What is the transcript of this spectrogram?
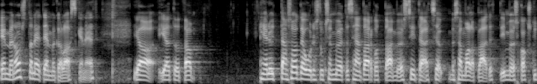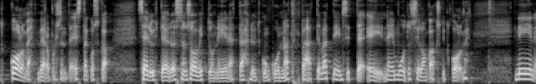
Emme nostaneet, emmekä laskeneet. Ja, ja tota, ja nyt tämän sote-uudistuksen myötä sehän tarkoittaa myös sitä, että se, me samalla päätettiin myös 23 veroprosenteista, koska sen yhteydessä on sovittu niin, että nyt kun kunnat päättävät, niin sitten ei, ne ei muutu silloin 23. Niin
